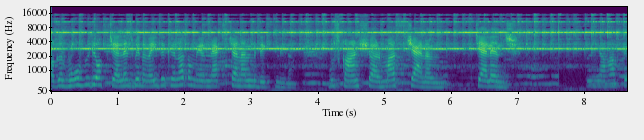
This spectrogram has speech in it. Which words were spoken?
अगर वो वीडियो आप चैलेंज में नहीं देखे ना तो मेरे नेक्स्ट चैनल में देख लेना। मुस्कान शर्मा चैनल चैलेंज तो यहाँ पे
